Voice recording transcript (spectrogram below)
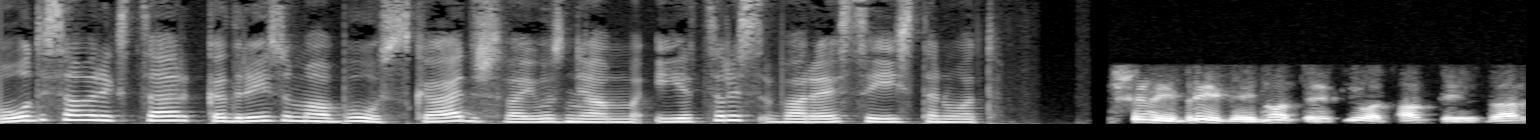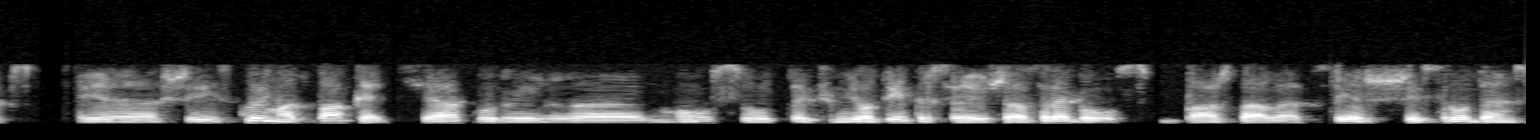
Uldis Ameriks cer, ka drīzumā būs skaidrs, vai uzņēmuma ieceres varēs īstenot. Šī brīdī notiek ļoti aktīvs darbs pie šīs klimata paketes, ja, kur ir uh, mūsu, teiksim, ļoti interesējušās regulas pārstāvētas tieši šis rudens,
